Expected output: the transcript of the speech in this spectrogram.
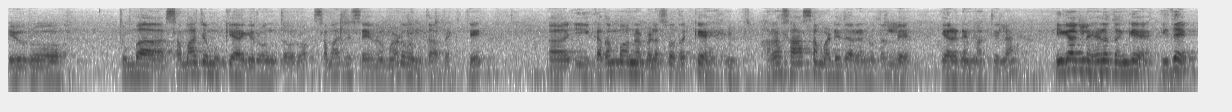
ಇವರು ತುಂಬ ಸಮಾಜಮುಖಿಯಾಗಿರುವಂಥವ್ರು ಸಮಾಜ ಸೇವೆ ಮಾಡುವಂಥ ವ್ಯಕ್ತಿ. ಈ ಕದಂಬವನ್ನು ಬೆಳೆಸೋದಕ್ಕೆ ಹರಸಾಹಸ ಮಾಡಿದ್ದಾರೆ ಅನ್ನೋದರಲ್ಲಿ ಎರಡನೇ ಮಾತಿಲ್ಲ. ಈಗಾಗಲೇ ಹೇಳೋದಂಗೆ ಇದೇ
